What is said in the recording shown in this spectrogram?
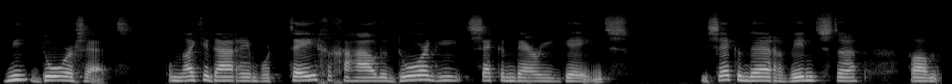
niet doorzet. Omdat je daarin wordt tegengehouden door die secondary gains. Die secundaire winsten van,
